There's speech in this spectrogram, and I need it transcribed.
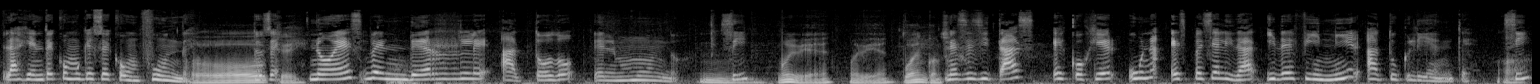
la gente como que se confunde. Entonces, no es venderle a todo el mundo, mm, ¿sí? Muy bien, muy bien. Buen consejo. Necesitas escoger una especialidad y definir a tu cliente. ¿Sí?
